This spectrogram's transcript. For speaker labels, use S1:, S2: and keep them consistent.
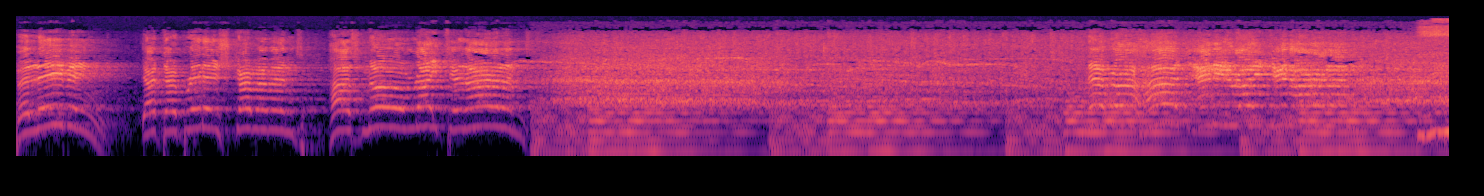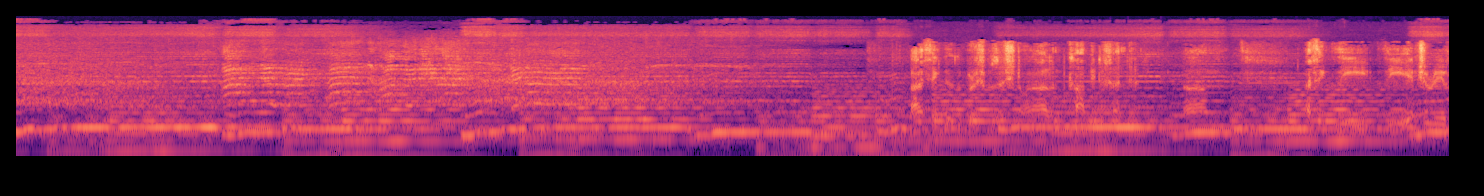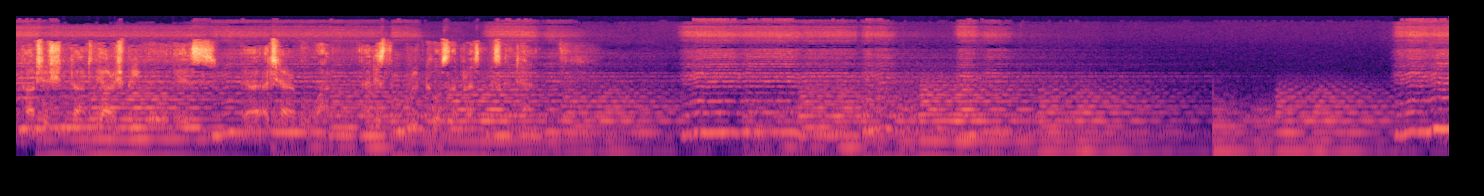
S1: believing that the British government has no right in Ireland.
S2: I think that the British position on Ireland can't be defended. Um, I think the injury of partition done to the Irish people is uh, a terrible one and is the root cause of the present discontent. Mm-hmm.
